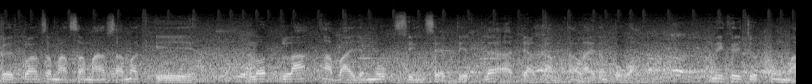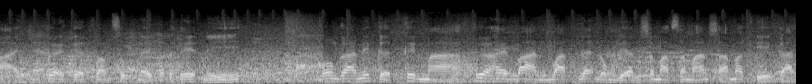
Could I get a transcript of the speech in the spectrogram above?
เกิดความสมัครสมานสามัคคี ลดละอบายมุขสิ่งเสพติด และอาชญากรรมทั้งหลายทั้งปวงนี่คือจุดมุ่งหมายเพื่อให้เกิดความสุขในประเทศนี้ โครงการนี้เกิดขึ้นมาเพื่อให้บ้านวัดและโรงเรียนสมัครสมานสามัคคีกัน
